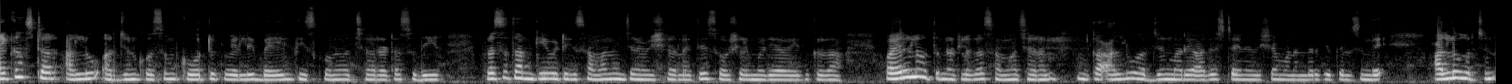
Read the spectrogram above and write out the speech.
ఐకాన్ స్టార్ అల్లు అర్జున్ కోసం కోర్టుకు వెళ్ళి బెయిల్ తీసుకొని వచ్చారట సుధీర్. ప్రస్తుతానికి వీటికి సంబంధించిన విషయాలైతే సోషల్ మీడియా వేదికగా వైరల్ అవుతున్నట్లుగా సమాచారం. ఇంకా అల్లు అర్జున్ మరి అరెస్ట్ అయిన విషయం మనందరికీ తెలిసిందే. అల్లు అర్జున్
